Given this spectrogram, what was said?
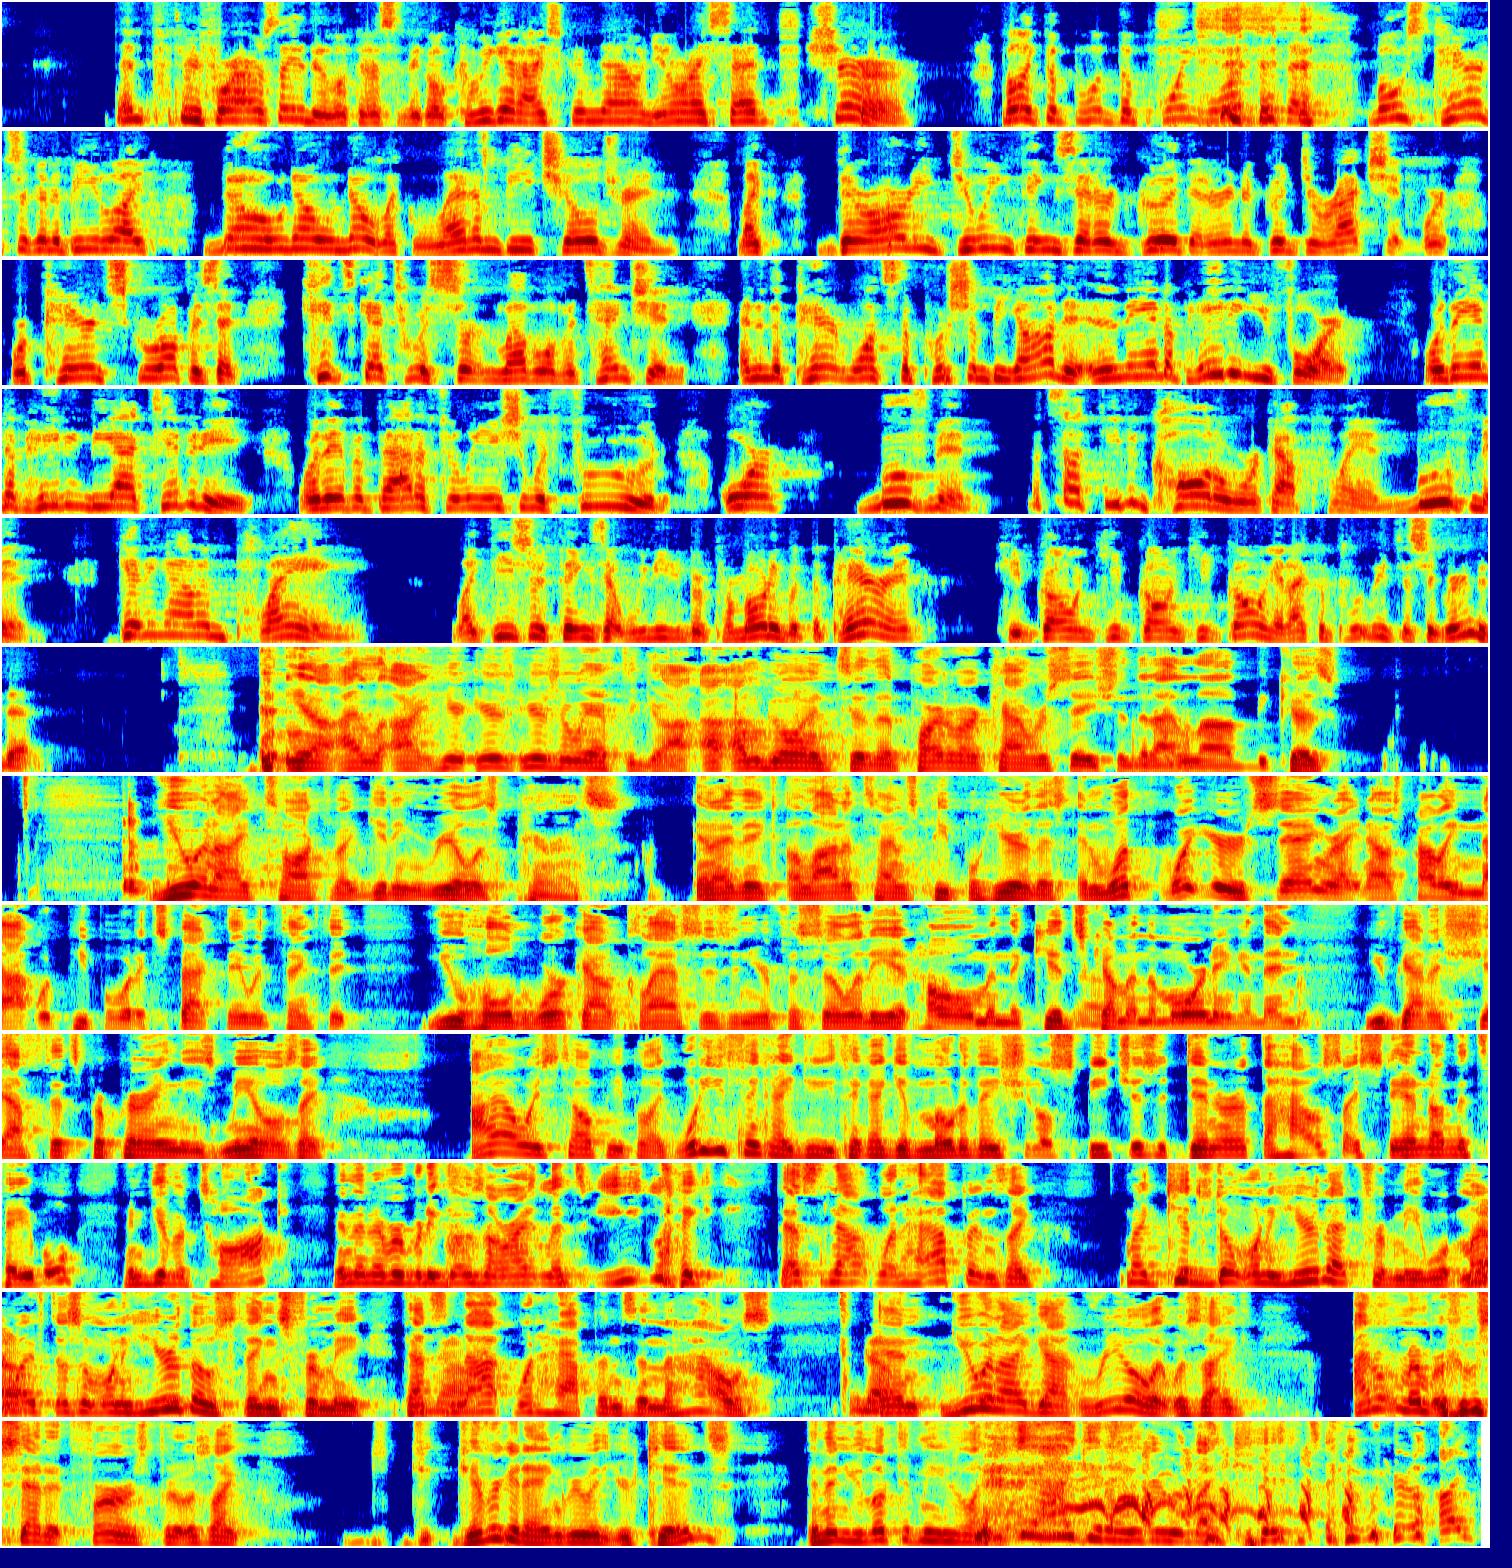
Then three, four hours later, they look at us and they go, "Can we get ice cream now?" And you know what I said? Sure. But like the the point was is that most parents are going to be like, "No, no, no!" Like let them be children. Like they're already doing things that are good, that are in a good direction. Where where parents screw up is that kids get to a certain level of attention, and then the parent wants to push them beyond it, and then they end up hating you for it, or they end up hating the activity, or they have a bad affiliation with food or movement. Let's not even call it a workout plan. Movement getting out and playing. Like these are things that we need to be promoting, but the parent, keep going, keep going, keep going. And I completely disagree with that. You know, I, all right, here, here's, here's where we have to go. I, I'm going to the part of our conversation that I love because you and I talked about getting real as parents. And I think a lot of times people hear this and what, what you're saying right now is probably not what people would expect. They would think that you hold workout classes in your facility at home and the kids come in the morning and then You've got a chef that's preparing these meals. Like, I always tell people, like, what do you think I do? You think I give motivational speeches at dinner at the house? I stand on the table and give a talk and then everybody goes, all right, let's eat. Like, that's not what happens. Like, my kids don't want to hear that from me. My no. wife doesn't want to hear those things from me. That's no. not what happens in the house. No. And you and I got real. It was like, I don't remember who said it first, but it was like, do you ever get angry with your kids? And then you looked at me, you're like, yeah, I get angry with my kids. And we are like,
